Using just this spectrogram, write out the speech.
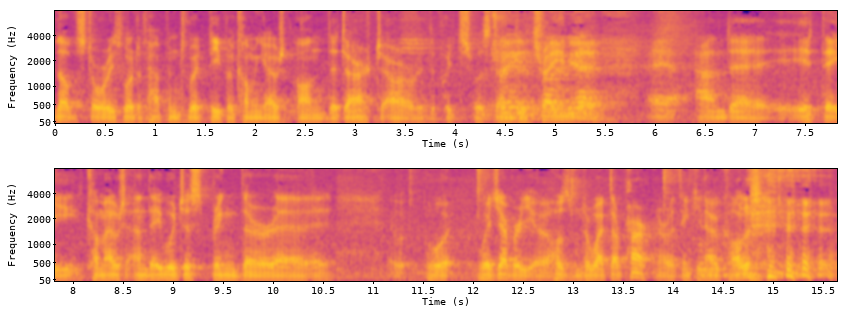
love stories would have happened with people coming out on the Dart, or the, which was The train, the train. the time, uh, uh, and uh, it, they come out and they would just bring their uh, wh- whichever your husband or wife, their partner, I think you now call it,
